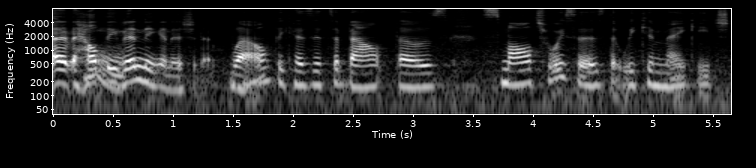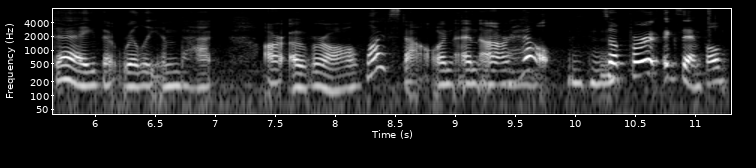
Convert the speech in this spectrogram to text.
a healthy vending initiative? Well, because it's about those small choices that we can make each day that really impact our overall lifestyle and, and our health. So, for example,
